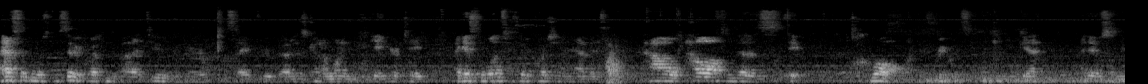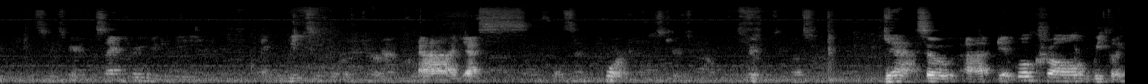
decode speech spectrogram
I have some more specific questions about it too compared to the site group. I just kind of wanting to get your take. I guess the one specific question I have is how how often does it crawl? Like the frequency? Can you get? I know some some experience with Siteimprove. It can be like weeks before turnaround. Ah, yes. Full site report. I'm just curious about frequency Yeah, so uh, it will crawl weekly.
